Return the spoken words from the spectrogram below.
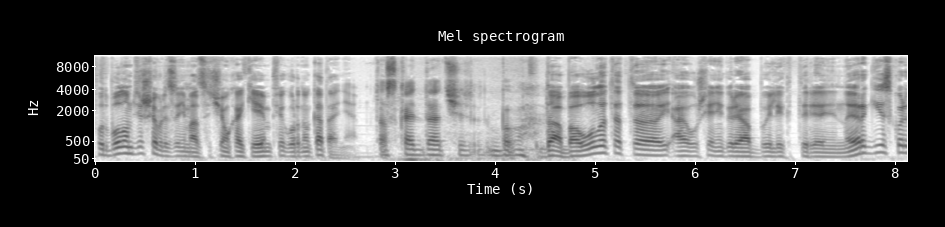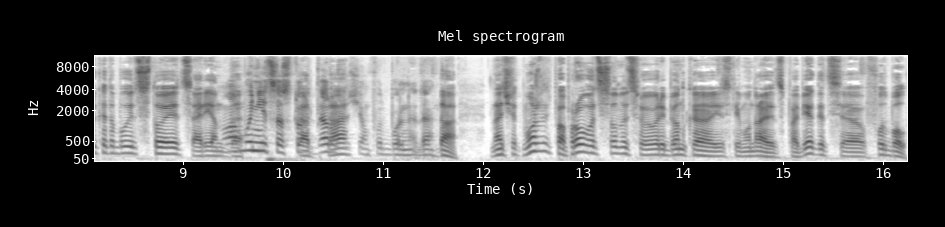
Футболом дешевле заниматься, чем хоккеем, фигурным катанием. Таскать, да, че- Да, баул этот, э, а уж я не говорю об электроэнергии, сколько это будет стоить, аренда. Ну, амуниция стоит катка. дороже, чем футбольная, да. Да. Значит, может быть, попробовать сунуть своего ребенка, если ему нравится побегать, э, в футбол.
